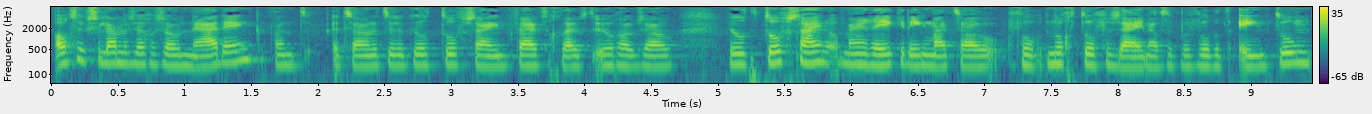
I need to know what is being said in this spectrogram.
als ik zo laat maar zeggen zo nadenk, want het zou natuurlijk heel tof zijn, 50.000 euro zou heel tof zijn op mijn rekening, maar het zou bijvoorbeeld nog toffer zijn als ik bijvoorbeeld 1 ton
